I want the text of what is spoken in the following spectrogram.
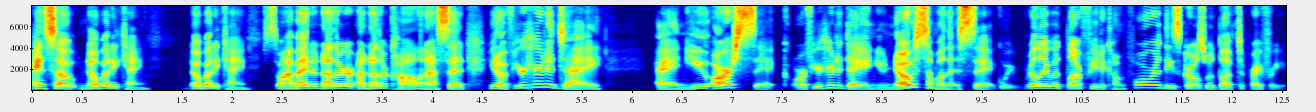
And so nobody came nobody came. So i made another another call and i said you know if you're here today and you are sick or if you're here today and you know someone that's sick we really would love for you to come forward. These girls would love to pray for you.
